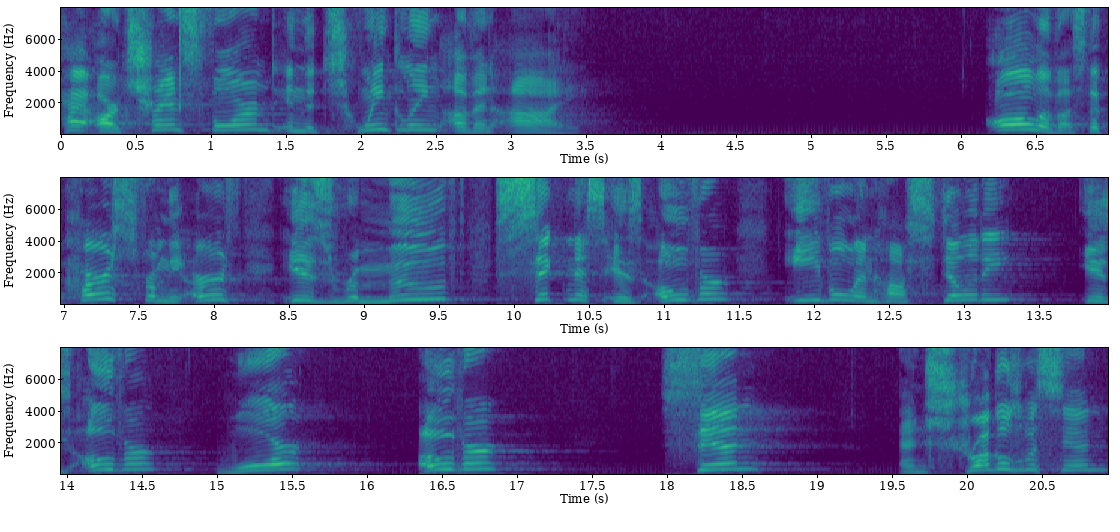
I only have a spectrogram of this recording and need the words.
are transformed in the twinkling of an eye. All of us, the curse from the earth is removed, sickness is over, evil and hostility is over, war over, sin and struggles with sin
